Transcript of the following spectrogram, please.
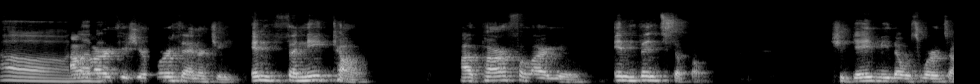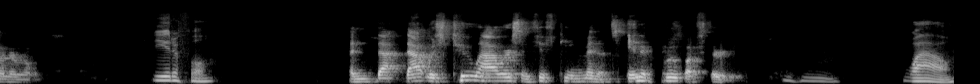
Oh, how large it. is your birth energy? Infinito. How powerful are you? Invincible. She gave me those words on her own. Beautiful and that that was two hours and 15 minutes in a group of 30 mm-hmm. wow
